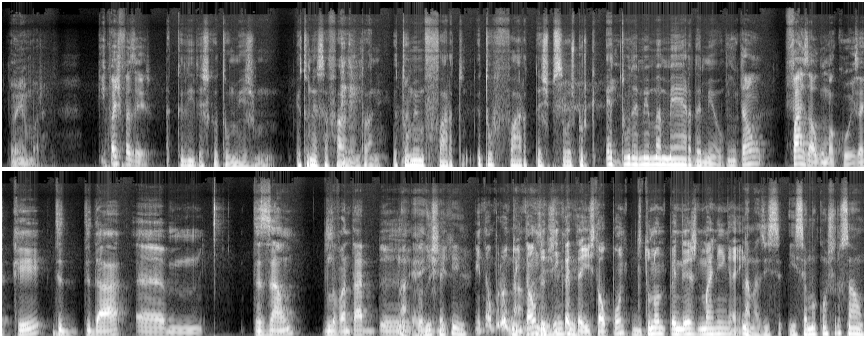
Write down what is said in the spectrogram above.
Estou indo embora. O que é que vais fazer? Acreditas que eu estou mesmo. Eu estou nessa fase, António. Eu estou mesmo farto. Eu estou farto das pessoas porque é tudo a mesma merda, meu. Então, faz alguma coisa que te, te dá hum, tesão de levantar. uh, Não, é isto aqui. Então, pronto. Não, então, dedica-te a isto ao ponto de tu não dependeres de mais ninguém. Não, mas isso, isso é uma construção.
